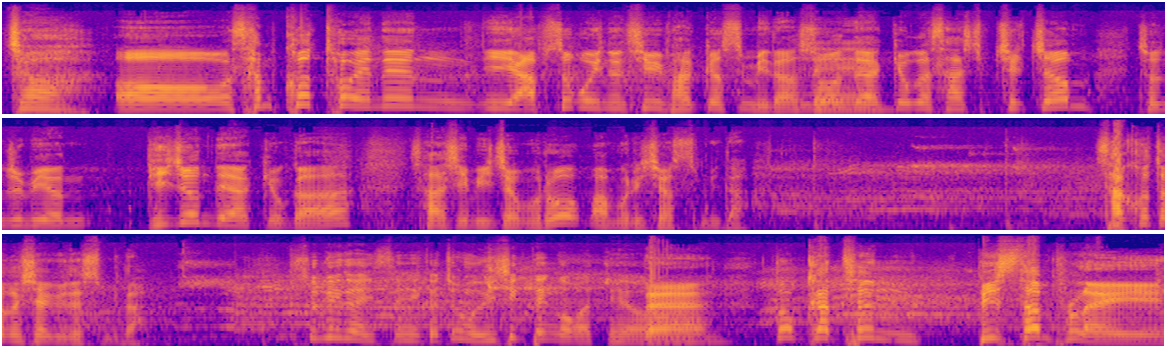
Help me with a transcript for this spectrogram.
자, 어, 3쿼터에는 이 앞서고 있는 팀이 바뀌었습니다. 수원대학교가 47점, 전주비전 비전대학교가 42점으로 마무리 지었습니다. 4쿼터가 시작이 됐습니다. 수비가 있으니까 좀 의식된 것 같아요. 네, 똑같은 비슷한 플레이.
